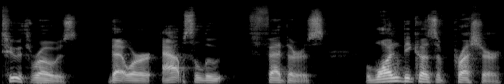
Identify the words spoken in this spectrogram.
two throws that were absolute feathers. One because of pressure.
